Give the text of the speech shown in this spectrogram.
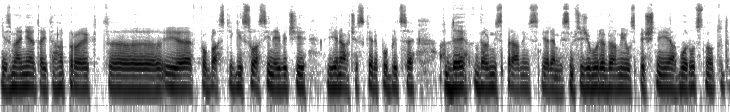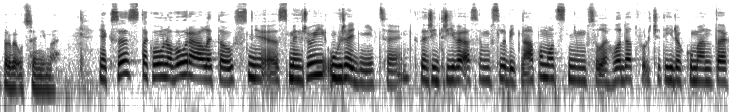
Nicméně tady tenhle projekt eh, je v oblasti GISu asi největší v dějinách České republice a jde velmi správným směrem. Myslím si, že bude velmi úspěšný a v budoucnu to teprve oceníme. Jak se s takovou novou realitou směřují úředníci, kteří dříve asi museli být nápomocní, museli hledat v určitých dokumentech,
